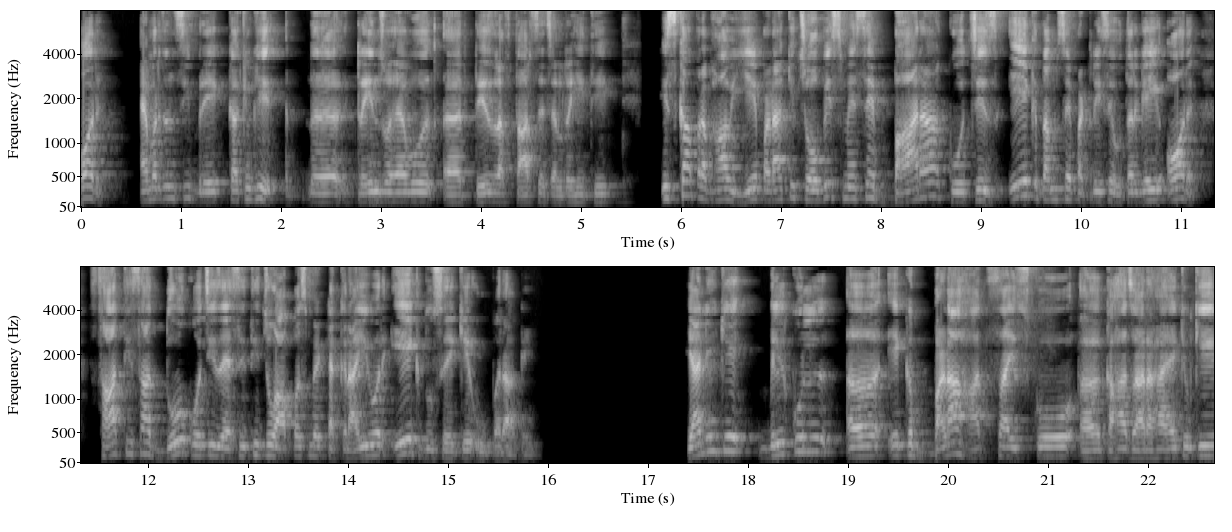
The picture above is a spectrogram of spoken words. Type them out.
और एमरजेंसी ब्रेक का, क्योंकि ट्रेन जो है वो तेज रफ्तार से चल रही थी। इसका प्रभाव ये पड़ा कि 24 में से 12 कोचेज एकदम से पटरी से उतर गई और साथ ही साथ दो कोचेज ऐसी थी जो आपस में टकराई और एक दूसरे के ऊपर आ गई। यानी कि बिल्कुल एक बड़ा हादसा इसको कहा जा रहा है क्योंकि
